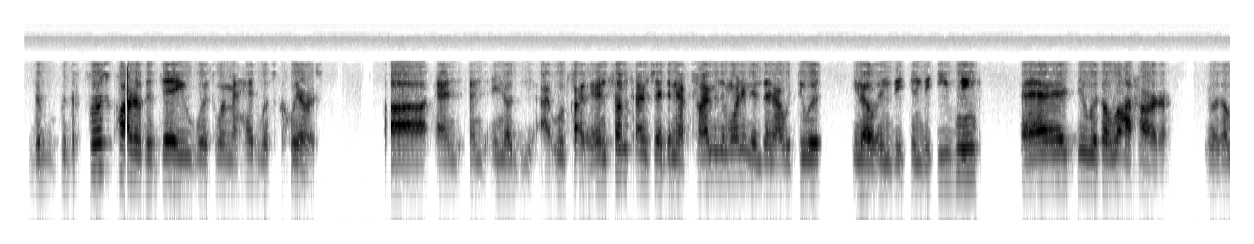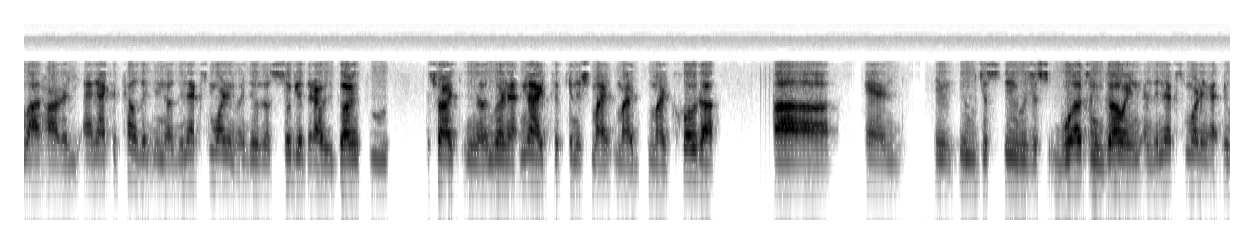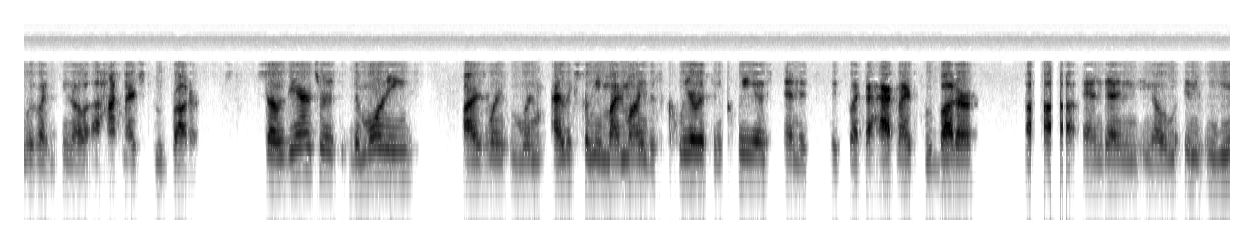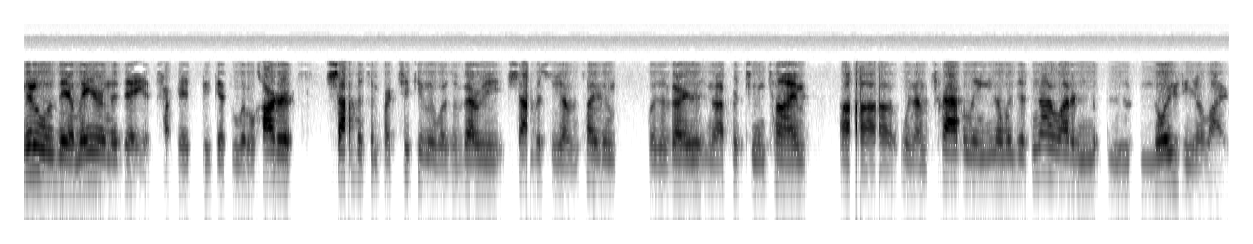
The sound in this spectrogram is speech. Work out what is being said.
the, the first part of the day was when my head was clearest. Uh, and and you know, I would and sometimes I didn't have time in the morning, and then I would do it, you know, in the in the evening. Uh, it was a lot harder. It was a lot harder, and I could tell that you know the next morning there was a sugya that I was going through to try to you know learn at night to finish my my my quota, uh, and it, it was just it was just wasn't going. And the next morning it was like you know a hot knife through butter. So the answer is the mornings is when, when at least for me, my mind is clearest and cleanest, and it's it's like a hot knife through butter. Uh, and then you know, in, in the middle of the day, later in the day, it, it, it gets a little harder. Shabbos in particular was a very Shabbos Yom Tovim was a very you opportune time uh, when I'm traveling. You know, when there's not a lot of n- noise in your life,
